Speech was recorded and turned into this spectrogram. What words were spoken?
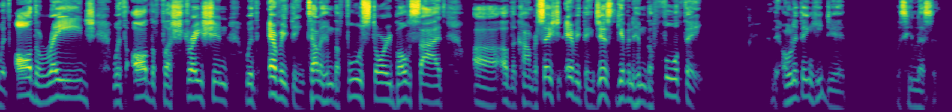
with all the rage, with all the frustration, with everything, telling him the full story, both sides uh, of the conversation, everything, just giving him the full thing. And the only thing he did was he listened.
